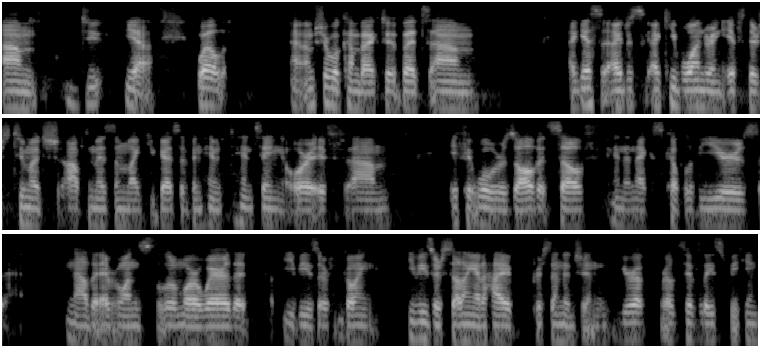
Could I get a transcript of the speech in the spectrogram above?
Um, do, Yeah, well, I'm sure we'll come back to it, but um, I guess I just I keep wondering if there's too much optimism, like you guys have been hint- hinting, or if um, if it will resolve itself in the next couple of years. Now that everyone's a little more aware that EVs are going, EVs are selling at a high percentage in Europe, relatively speaking,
